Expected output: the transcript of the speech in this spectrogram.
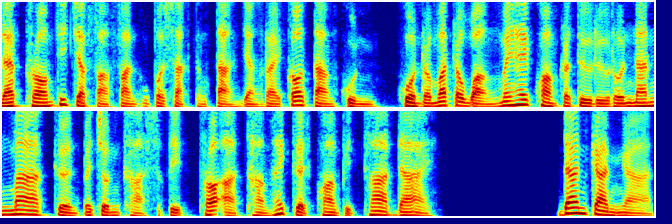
และพร้อมที่จะฝ่าฟันอุปสรรคต่างๆ อย่างไรก็ตามคุณ ควรระมัดระวังไม่ให้ความกระตือรือร้นนั้นมากเกินไปจนขาดสติ เพราะอาจทำให้เกิดความผิดพลาดได้ ด้านการงาน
